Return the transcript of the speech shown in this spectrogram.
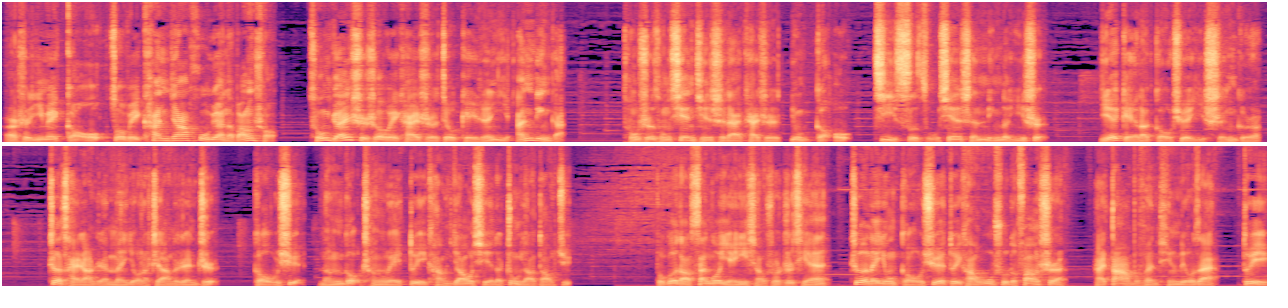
而是因为狗作为看家护院的帮手，从原始社会开始就给人以安定感，同时从先秦时代开始用狗祭祀祖先神灵的仪式，也给了狗血以神格，这才让人们有了这样的认知：狗血能够成为对抗妖邪的重要道具。不过到《三国演义》小说之前，这类用狗血对抗巫术的方式还大部分停留在对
